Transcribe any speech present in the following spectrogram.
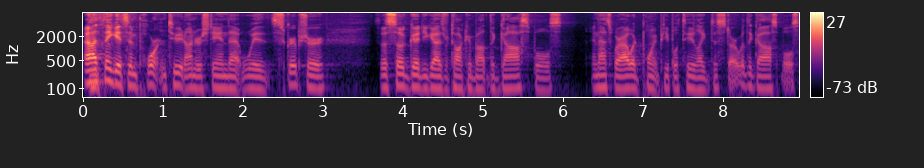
And I think it's important too to understand that with scripture. So it's so good you guys were talking about the gospels. And that's where I would point people to, like just start with the gospels.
